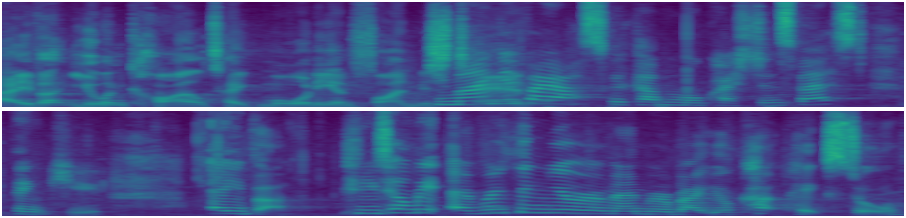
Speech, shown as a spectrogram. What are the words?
Ava, you and Kyle take Morty and find Miss Do you mind Tam. if I ask a couple more questions first? Thank you. Ava, can you tell me everything you remember about your cupcake stall?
